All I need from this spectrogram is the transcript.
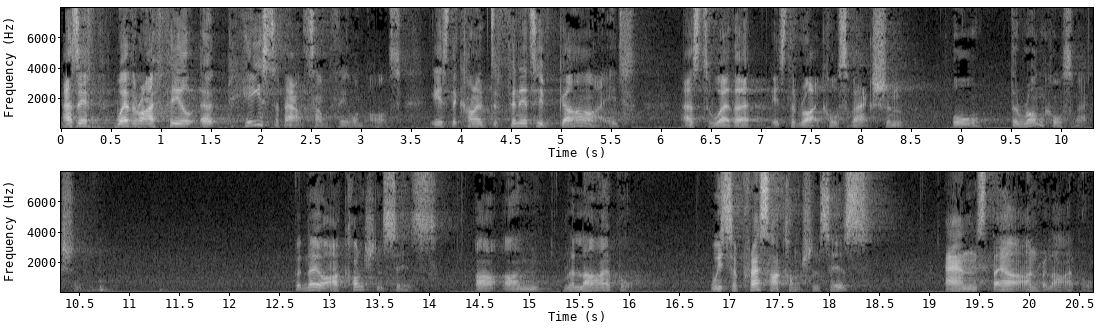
As if whether I feel at peace about something or not is the kind of definitive guide as to whether it's the right course of action or the wrong course of action. But no, our consciences are unreliable. We suppress our consciences, and they are unreliable.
